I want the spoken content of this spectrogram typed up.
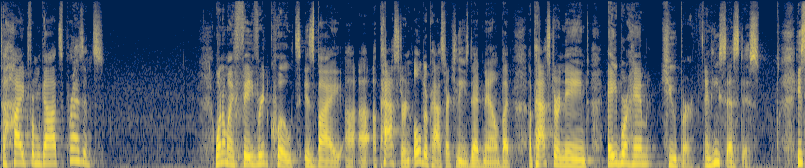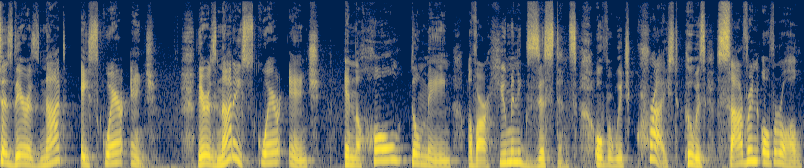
to hide from God's presence. One of my favorite quotes is by uh, a pastor, an older pastor, actually he's dead now, but a pastor named Abraham Kuyper. And he says this He says, There is not a square inch, there is not a square inch in the whole domain of our human existence over which Christ, who is sovereign over all,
